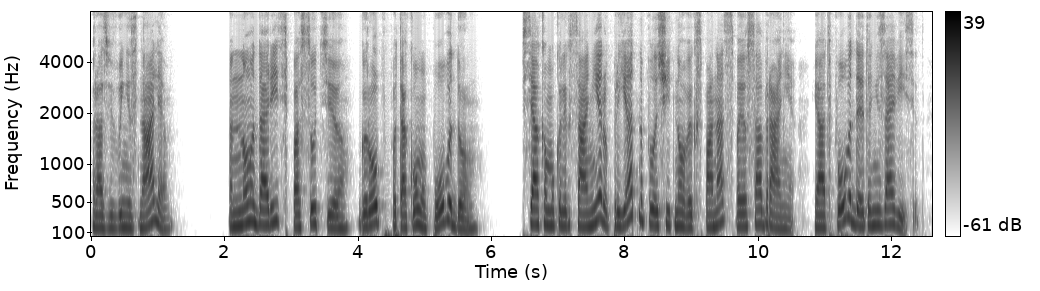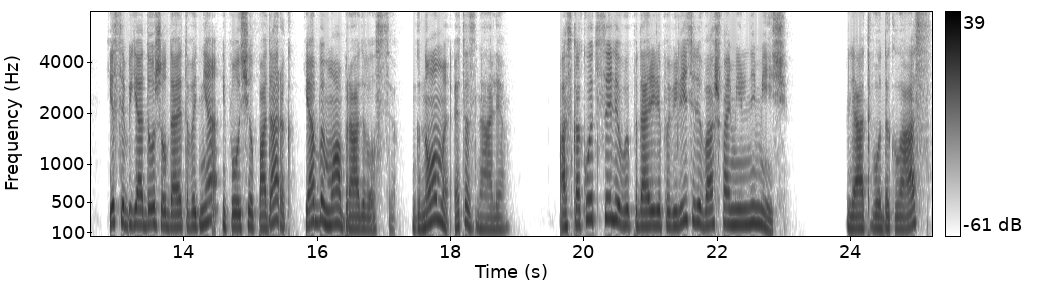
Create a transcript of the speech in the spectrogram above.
Разве вы не знали? Но дарить, по сути, гроб по такому поводу всякому коллекционеру приятно получить новый экспонат в свое собрание, и от повода это не зависит. Если бы я дожил до этого дня и получил подарок, я бы ему обрадовался. Гномы это знали. А с какой целью вы подарили повелителю ваш фамильный меч? Для отвода глаз?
